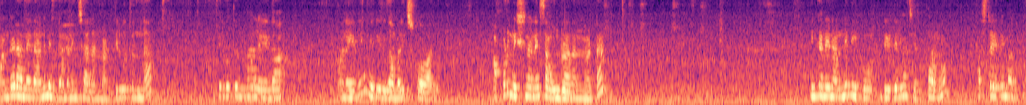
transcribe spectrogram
హండ్రెడ్ అనే దాన్ని మీరు గమనించాలన్నమాట. తిరుగుతుందా? తిరుగుతుందా లేదా అనేది మీరు ఇది గమనించుకోవాలి. అప్పుడు మిషన్ అనే సౌండ్ రాదనమాట ఇంకా నేను అన్నీ మీకు డీటెయిల్గా చెప్తాను. ఫస్ట్ అయితే మనకు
